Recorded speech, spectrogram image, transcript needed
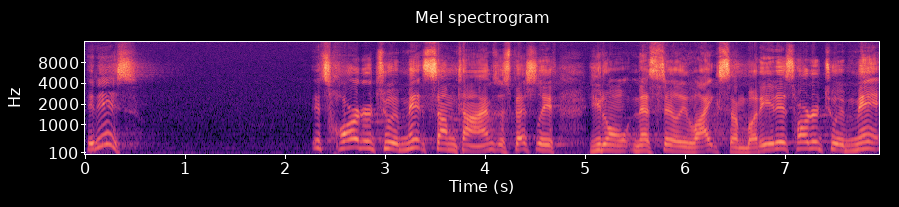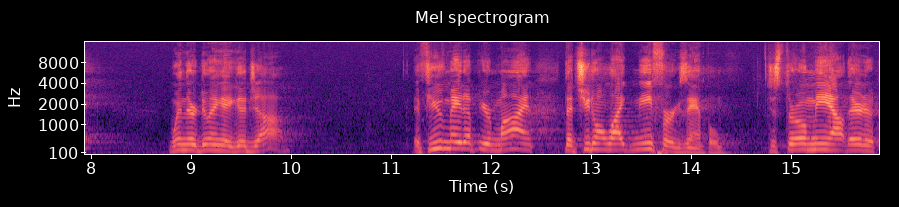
It is. It's harder to admit sometimes, especially if you don't necessarily like somebody. It is harder to admit when they're doing a good job. If you've made up your mind that you don't like me, for example, just throw me out there to,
